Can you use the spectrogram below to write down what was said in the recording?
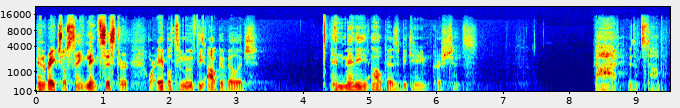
and Rachel Saint Nate's sister were able to move the Auca village, and many Aucas became Christians. God is unstoppable.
